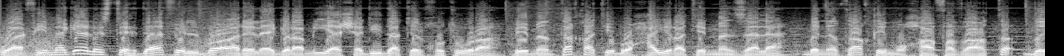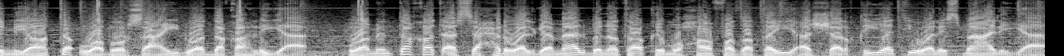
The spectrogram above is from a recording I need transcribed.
وفي مجال استهداف البؤر الإجرامية شديدة الخطورة بمنطقة بحيرة منزلة بنطاق محافظات دمياط وبورسعيد والدقهلية. ومنطقة السحر والجمال بنطاق محافظتي الشرقية والإسماعيلية.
